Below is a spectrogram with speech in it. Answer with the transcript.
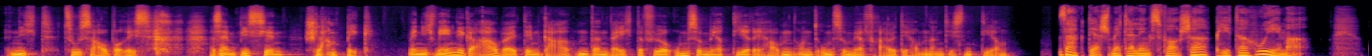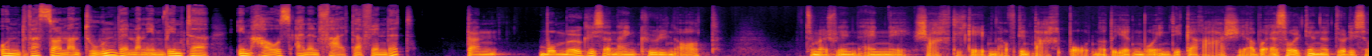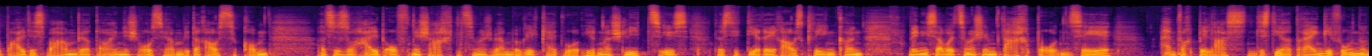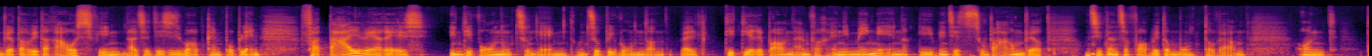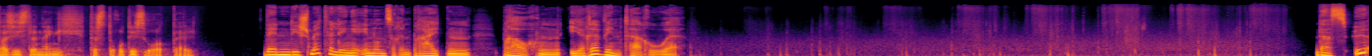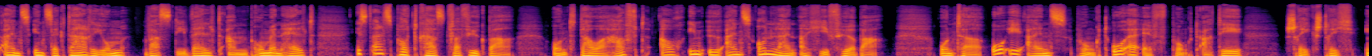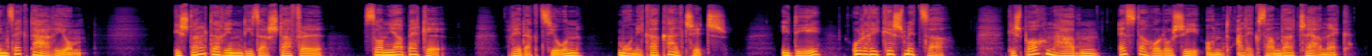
nicht zu sauber ist. Also ein bisschen schlampig. Wenn ich weniger arbeite im Garten, dann werde ich dafür umso mehr Tiere haben und umso mehr Freude haben an diesen Tieren. Sagt der Schmetterlingsforscher Peter Huema. Und was soll man tun, wenn man im Winter im Haus einen Falter findet? Dann womöglich an einen kühlen Ort zum Beispiel in eine Schachtel geben auf den Dachboden oder irgendwo in die Garage. Aber er sollte natürlich, sobald es warm wird, auch eine Chance haben, wieder rauszukommen. Also so halb offene Schachtel zum Beispiel eine Möglichkeit, wo irgendein Schlitz ist, dass die Tiere rauskriegen können. Wenn ich es aber zum Beispiel im Dachboden sehe, einfach belasten. Das Tier hat reingefunden und wird auch wieder rausfinden. Also das ist überhaupt kein Problem. Fatal wäre es, in die Wohnung zu nehmen und zu bewundern, weil die Tiere brauchen einfach eine Menge Energie, wenn es jetzt zu warm wird und sie dann sofort wieder munter werden. Und das ist dann eigentlich das Todesurteil. Denn die Schmetterlinge in unseren Breiten brauchen ihre Winterruhe. Das Ö1 Insektarium, was die Welt am Brummen hält, ist als Podcast verfügbar und dauerhaft auch im Ö1 Online-Archiv hörbar unter oe1.orf.at-insektarium. Gestalterin dieser Staffel Sonja Bettel. Redaktion Monika Kalcic. Idee Ulrike Schmitzer. Gesprochen haben Esther Holoschi und Alexander Czernek.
